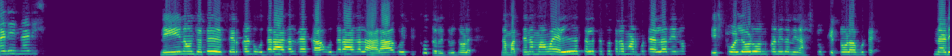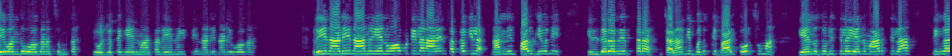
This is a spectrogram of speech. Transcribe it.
ನಡಿ ನಡಿ. ನೀನು ಜೊತೆ ಸೇರ್ಕೊಂಡು ಉದ್ದಾರ ಆಗಲ್ಬೇಕಾ ಉದ್ದಾರ ಆಗಲ್ಲ, ಹಾಳಾಗೋಯ್ತಿತ್ತು ದರಿದ್ರದೊಳೆ ನಮ್ಮ ಅತ್ತೆ, ನಮ್ಮ ಮಾವ ಎಲ್ಲ ತಲೆ ತಸತ್ರ ಮಾಡ್ಬಿಟ್ಟೆ, ಎಲ್ಲ ನೀನು. ಎಷ್ಟು ಒಳ್ಳೆವಳು ಅನ್ಕೊಂಡಿದ್ದ ನೀನು, ಅಷ್ಟು ಕೆಟ್ಟೋಳಾಗ್ಬಿಟ್ಟೆ ನಡಿ ಒಂದು ಹೋಗೋಣ ಸುಮ್ಕ. ಇವಳ ಜೊತೆಗೆ ಏನ್ ಮಾತಾಡ ಏನೈತಿ ನಡಿ ನಡಿ ಹೋಗೋಣ. ರೀ, ನಡಿ, ನಾನು ಏನು ಹೋಗ್ಬಿಟ್ಟಿಲ್ಲ, ನಾನೇನ್ ಸತ್ತೋಗಿಲ್ಲ. ನಾನ್ ನಿನ್ ಪಾಲ್ಗೆ ಇವನಿ. ಇಲ್ದರ ಇರ್ತಾರ. ಚೆನ್ನಾಗಿ ಬದುಕಿ ಬಾಳ್ ತೋರ್ಸುಮ ಏನು ದುಡಿತಿಲ್ಲ, ಏನು ಮಾಡ್ತಿಲ್ಲ. ತಿಂಗಳ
